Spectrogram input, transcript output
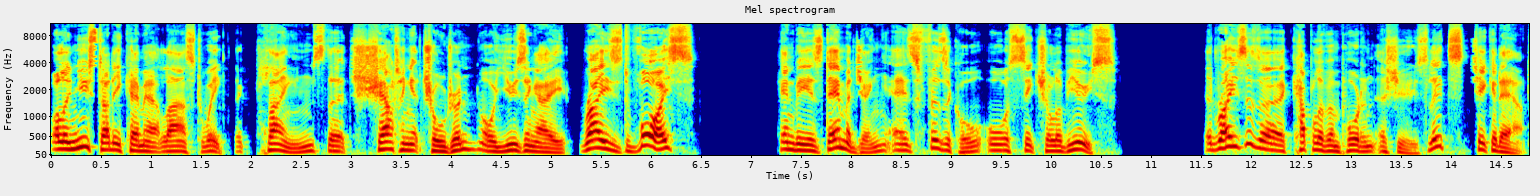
Well, a new study came out last week that claims that shouting at children or using a raised voice can be as damaging as physical or sexual abuse. It raises a couple of important issues. Let's check it out.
